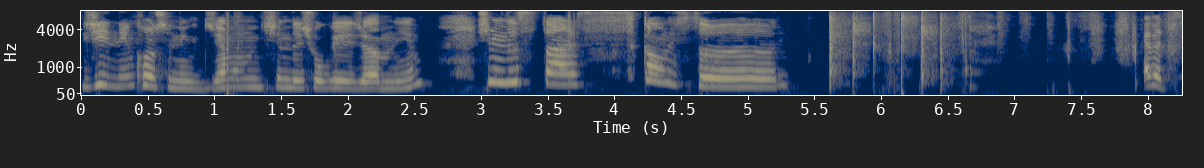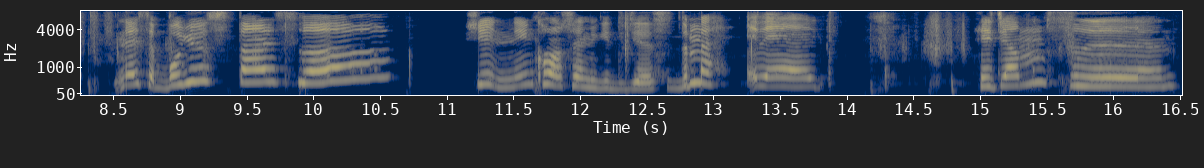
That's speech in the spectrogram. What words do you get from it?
Jenny'nin konserine gideceğim. Onun için de çok heyecanlıyım. Şimdi Stars konuşsun. Evet. Neyse bugün Stars'la Jenny'nin konserine gideceğiz. Değil mi? Evet. Heyecanlı mısın?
